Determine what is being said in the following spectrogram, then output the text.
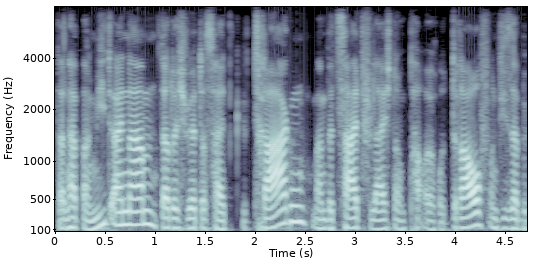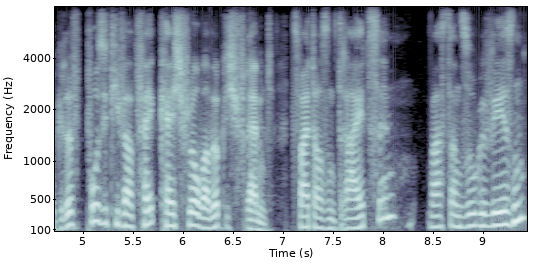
dann hat man Mieteinnahmen, dadurch wird das halt getragen, man bezahlt vielleicht noch ein paar Euro drauf und dieser Begriff positiver Cashflow war wirklich fremd. 2013 war es dann so gewesen,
